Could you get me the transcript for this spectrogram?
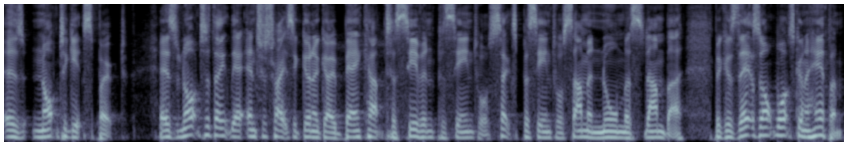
is not to get spooked. Is not to think that interest rates are going to go back up to 7% or 6% or some enormous number, because that's not what's going to happen.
